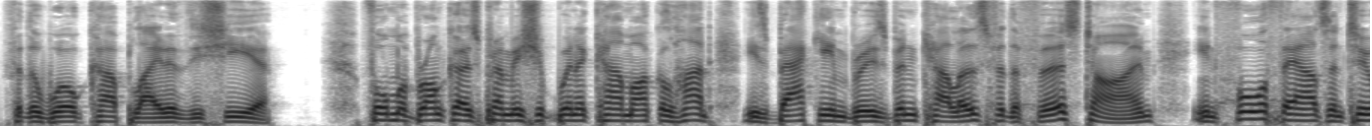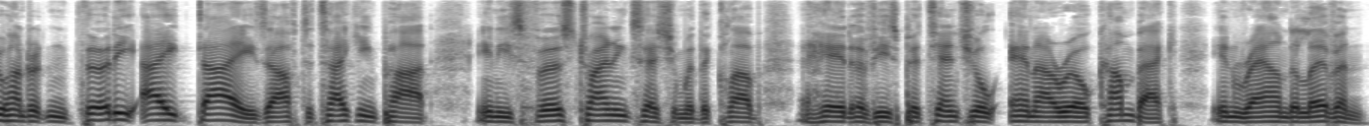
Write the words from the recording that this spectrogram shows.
for the World Cup later this year. Former Broncos Premiership winner Carmichael Hunt is back in Brisbane colours for the first time in 4,238 days after taking part in his first training session with the club ahead of his potential NRL comeback in round 11.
